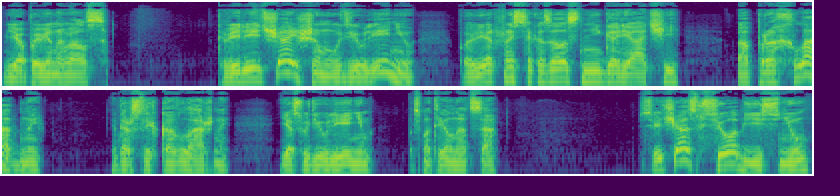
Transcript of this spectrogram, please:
Я повиновался. К величайшему удивлению, поверхность оказалась не горячей, а прохладной и даже слегка влажной. Я с удивлением посмотрел на отца. «Сейчас все объясню»,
